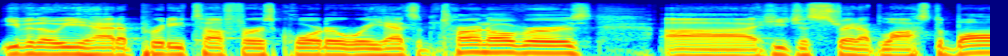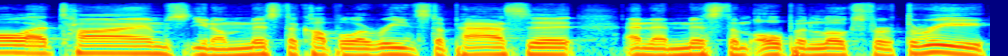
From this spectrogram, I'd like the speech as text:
even though he had a pretty tough first quarter where he had some turnovers. Uh, he just straight up lost the ball at times. You know, missed a couple of reads to pass it, and then missed some open looks for three.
